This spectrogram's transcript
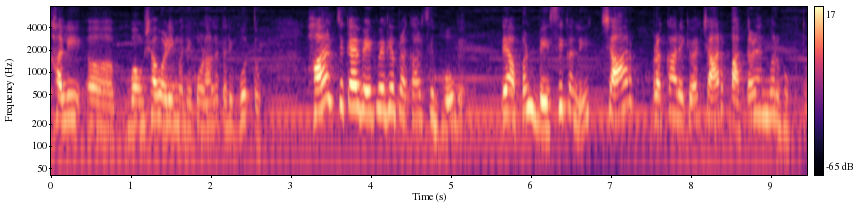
खाली वंशावळीमध्ये कोणाला तरी होतो. हा जे काय वेगवेगळे प्रकारचे भोग आहेत ते आपण बेसिकली चार प्रकारे किंवा चार पातळ्यांवर भोगतो.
